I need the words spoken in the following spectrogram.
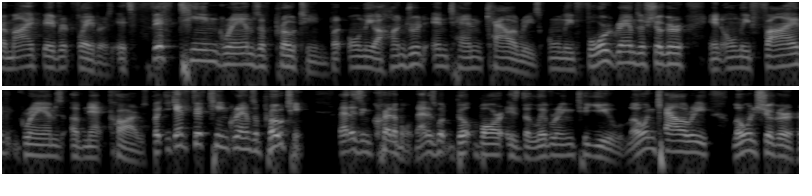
one of my favorite flavors. It's 15 grams of protein, but only 110 calories, only 4 grams of sugar, and only 5 grams of net carbs. But you get 15 grams of protein. That is incredible. That is what Built Bar is delivering to you. Low in calorie, low in sugar,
